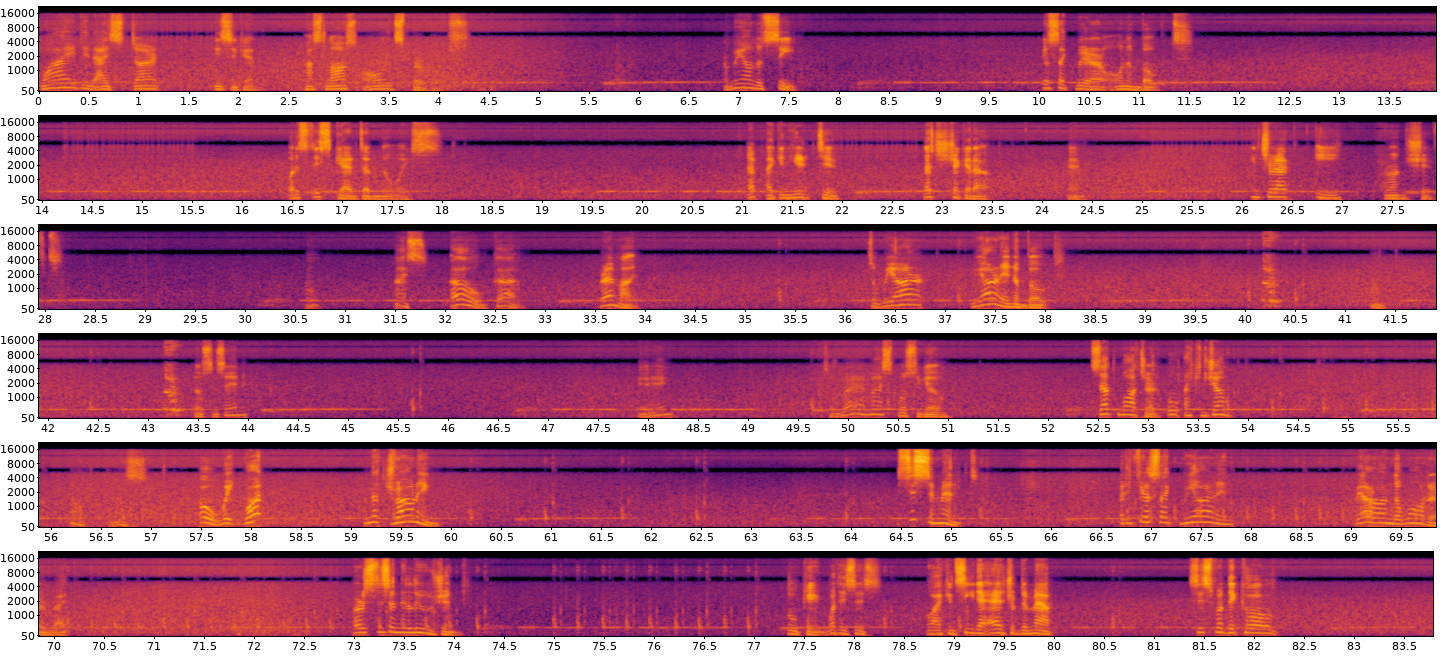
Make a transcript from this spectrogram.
Why did I start this again? Has lost all its purpose. Are we on the sea? Feels like we are on a boat. What is this goddamn noise? Yep, I can hear it too. Let's check it out. Okay. Interact E, run shift. Oh, nice. Oh god. Where am I? So we are we are in a boat. Oh. Doesn't say anything. Okay. So where am I supposed to go? Is that water? Oh, I can jump. Oh, nice. Oh, wait, what? I'm not drowning. Is this cement? But it feels like we are in... We are on the water, right? Or is this an illusion? Okay, what is this? Oh, I can see the edge of the map. This is this what they call...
